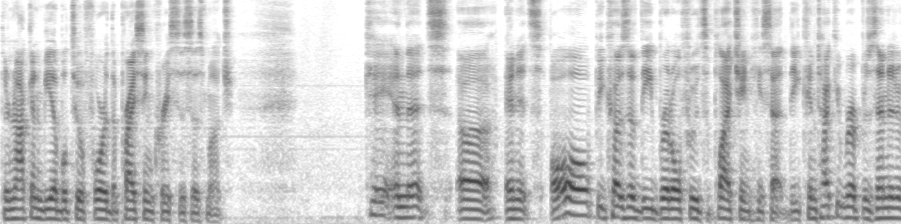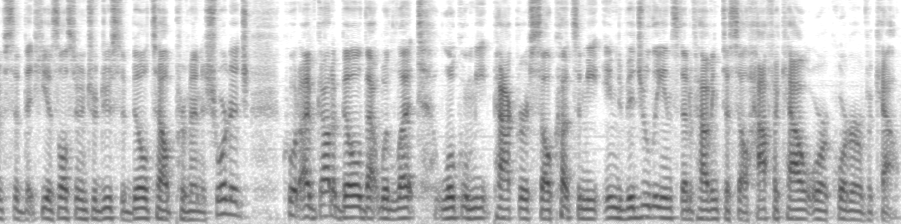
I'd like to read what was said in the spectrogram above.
they're not going to be able to afford the price increases as much. Okay, and that's uh, and it's all because of the brittle food supply chain. He said the Kentucky representative said that he has also introduced a bill to help prevent a shortage. "Quote: I've got a bill that would let local meat packers sell cuts of meat individually instead of having to sell half a cow or a quarter of a cow."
